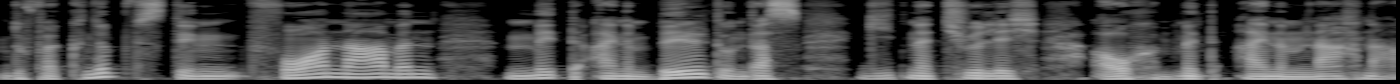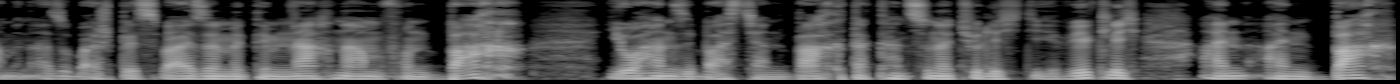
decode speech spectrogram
Du verknüpfst den Vornamen mit einem Bild und das geht natürlich auch mit einem Nachnamen. Also beispielsweise mit dem Nachnamen von Bach Johann Sebastian Bach. Da kannst du natürlich dir wirklich an einen Bach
